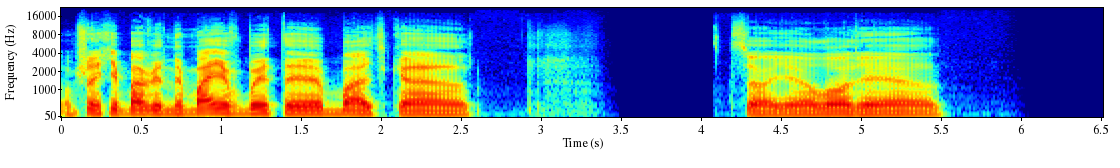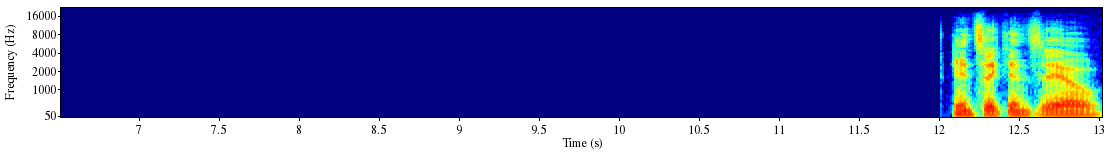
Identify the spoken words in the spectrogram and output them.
Взагалі, хіба він не має вбити батька цієї Лолі? В кінці кінців.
